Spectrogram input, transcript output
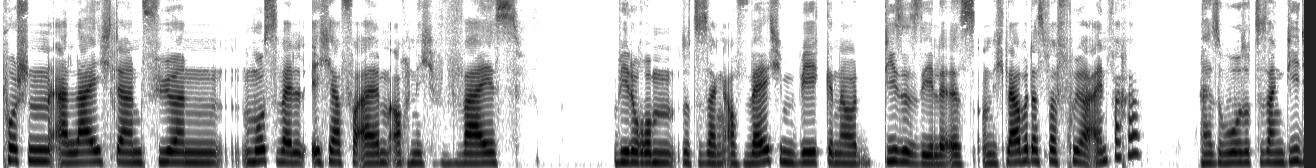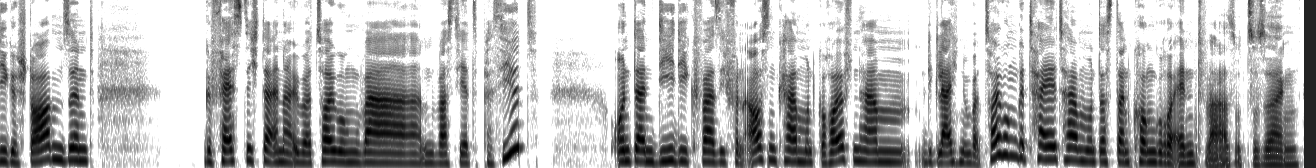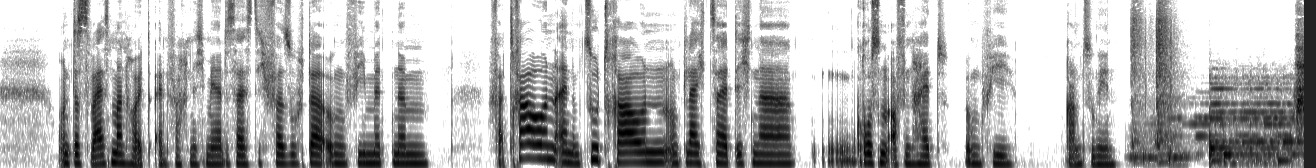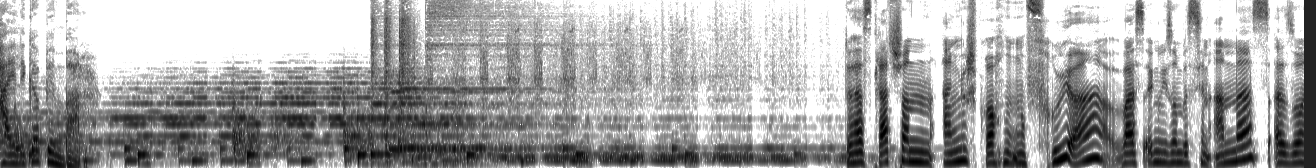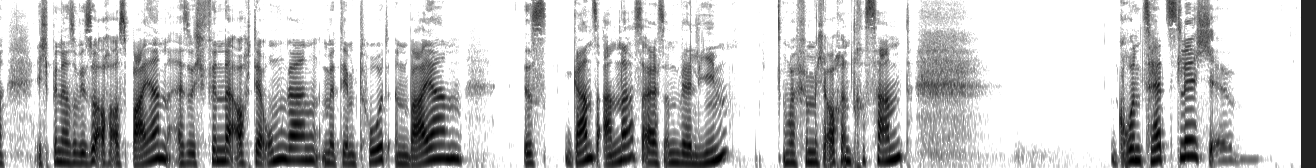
pushen, erleichtern, führen muss, weil ich ja vor allem auch nicht weiß, wiederum sozusagen auf welchem Weg genau diese Seele ist. Und ich glaube, das war früher einfacher. Also wo sozusagen die, die gestorben sind, gefestigter in der Überzeugung waren, was jetzt passiert. Und dann die, die quasi von außen kamen und geholfen haben, die gleichen Überzeugungen geteilt haben und das dann kongruent war sozusagen. Und das weiß man heute einfach nicht mehr. Das heißt, ich versuche da irgendwie mit einem Vertrauen, einem Zutrauen und gleichzeitig einer großen Offenheit irgendwie ranzugehen. Heiliger Bimbam. Du hast gerade schon angesprochen, früher war es irgendwie so ein bisschen anders. Also ich bin ja sowieso auch aus Bayern. Also ich finde auch der Umgang mit dem Tod in Bayern ist ganz anders als in Berlin. War für mich auch interessant. Grundsätzlich äh,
